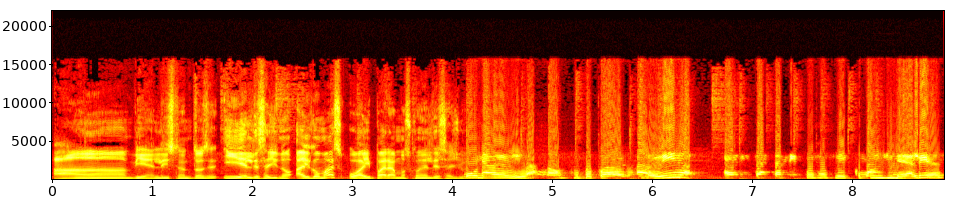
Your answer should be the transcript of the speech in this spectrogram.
Ah, bien, listo. Entonces, ¿y el desayuno algo más o ahí paramos con el desayuno? Una bebida, no, siempre puede haber una bebida. Ahorita también, pues así como en generalidad,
